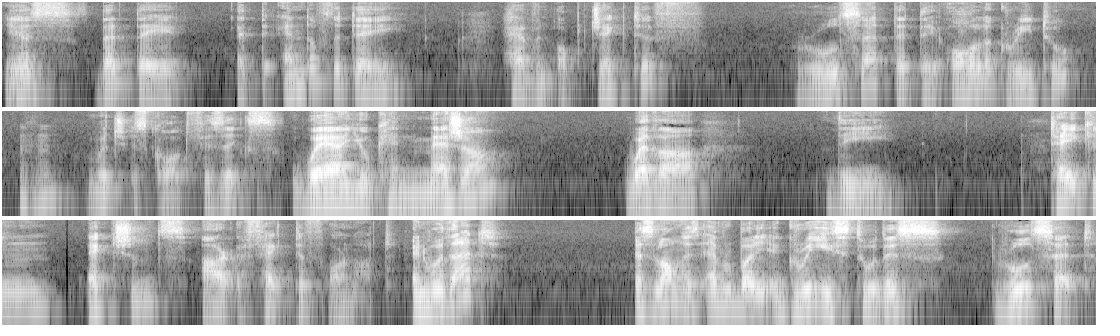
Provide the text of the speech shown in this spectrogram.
Yeah. is that they, at the end of the day, have an objective rule set that they all agree to, which is called physics, where you can measure whether the taken actions are effective or not. And with that, as long as everybody agrees to this rule set,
